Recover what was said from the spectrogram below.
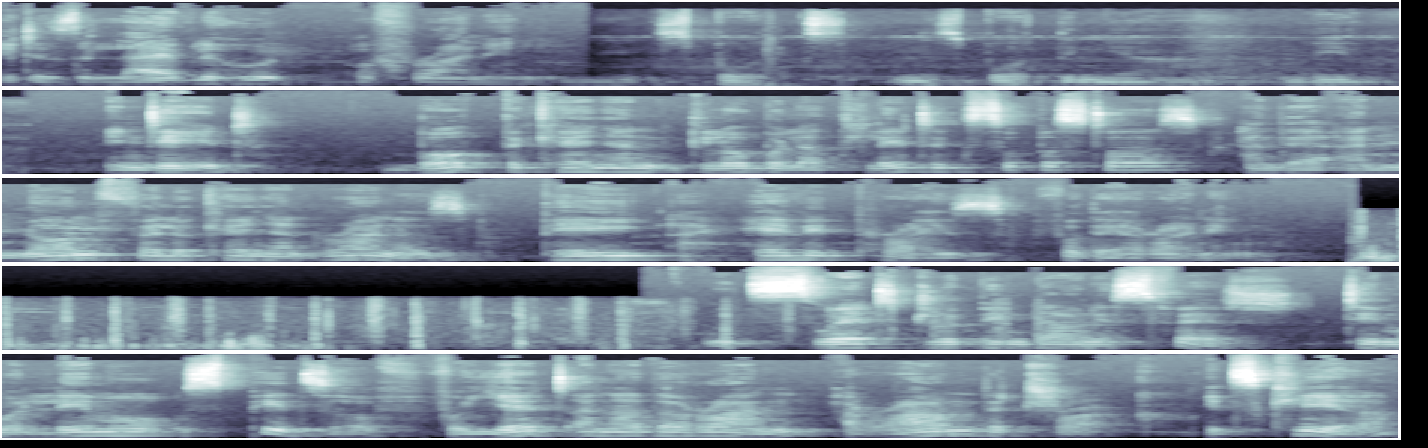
it is the livelihood of running. sport ni sporting ya mbio Indeed, both the Kenyan global athletics superstars and their unknown fellow Kenyan runners pay a heavy price for their running. With sweat dripping down his face, Timo Limo speeds off for yet another run around the track. It's clear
